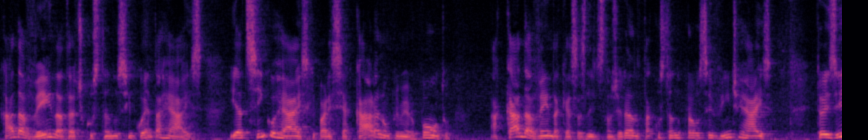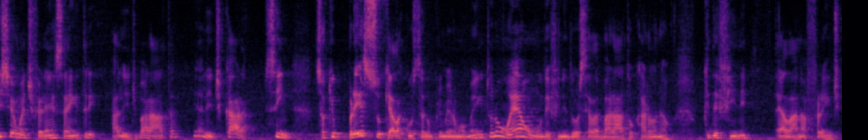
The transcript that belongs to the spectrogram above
cada venda está te custando 50 reais. E a de 5 reais, que parecia cara no primeiro ponto, a cada venda que essas leads estão gerando está custando para você 20 reais. Então existe uma diferença entre a lead barata e a lead cara. Sim, só que o preço que ela custa no primeiro momento não é um definidor se ela é barata ou cara ou não. O que define é lá na frente.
